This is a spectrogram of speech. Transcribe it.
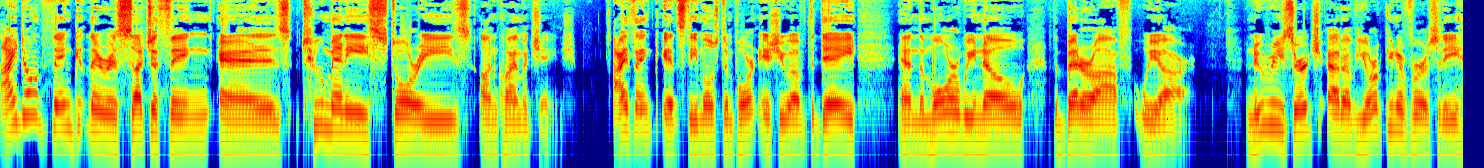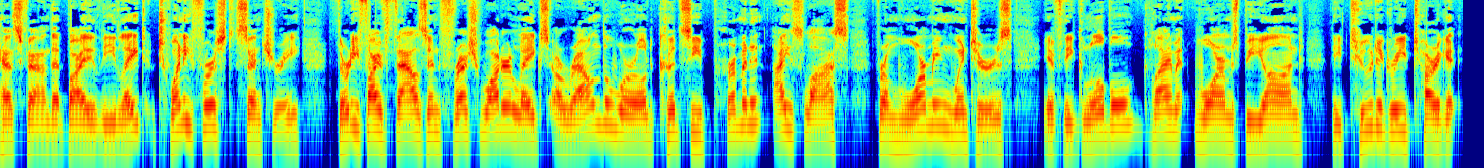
I don't think there is such a thing as too many stories on climate change. I think it's the most important issue of the day, and the more we know, the better off we are. New research out of York University has found that by the late 21st century, 35,000 freshwater lakes around the world could see permanent ice loss from warming winters if the global climate warms beyond the 2 degree target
